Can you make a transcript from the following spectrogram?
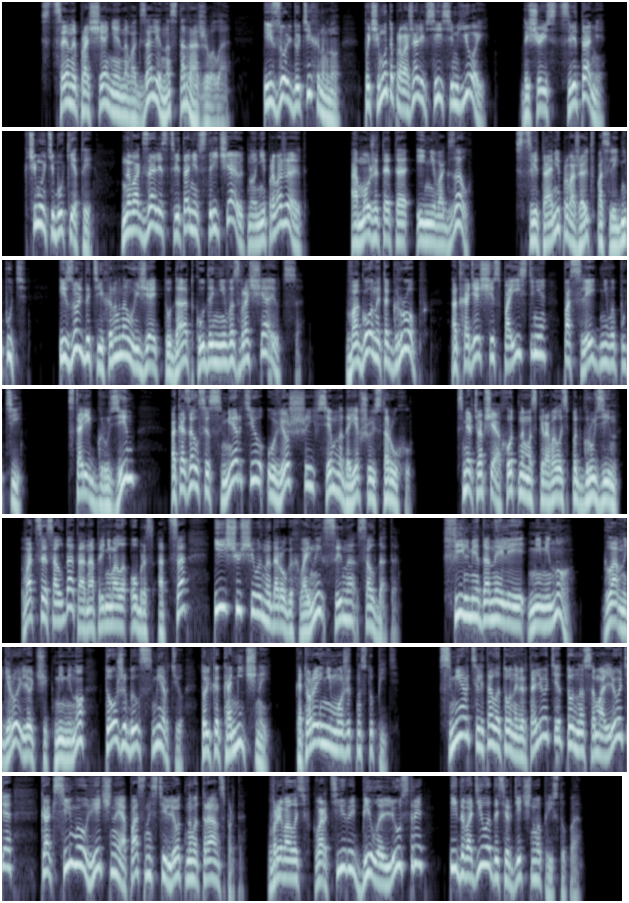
Сцена прощания на вокзале настораживала. Изольду Тихоновну почему-то провожали всей семьей, да еще и с цветами. К чему эти букеты? На вокзале с цветами встречают, но не провожают. А может, это и не вокзал? С цветами провожают в последний путь. Изольда Тихоновна уезжает туда, откуда не возвращаются. Вагон — это гроб, отходящий с поистине последнего пути. Старик-грузин оказался смертью, увезшей всем надоевшую старуху. Смерть вообще охотно маскировалась под грузин. В отце солдата она принимала образ отца, ищущего на дорогах войны сына солдата. В фильме Данелии «Мимино» главный герой, летчик Мимино, тоже был смертью, только комичной, которая не может наступить. Смерть летала то на вертолете, то на самолете, как символ вечной опасности летного транспорта врывалась в квартиры, била люстры и доводила до сердечного приступа.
